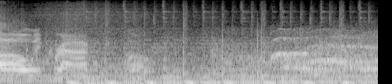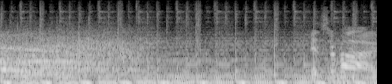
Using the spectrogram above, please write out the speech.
Oh, it cracked. Oh. It survived.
